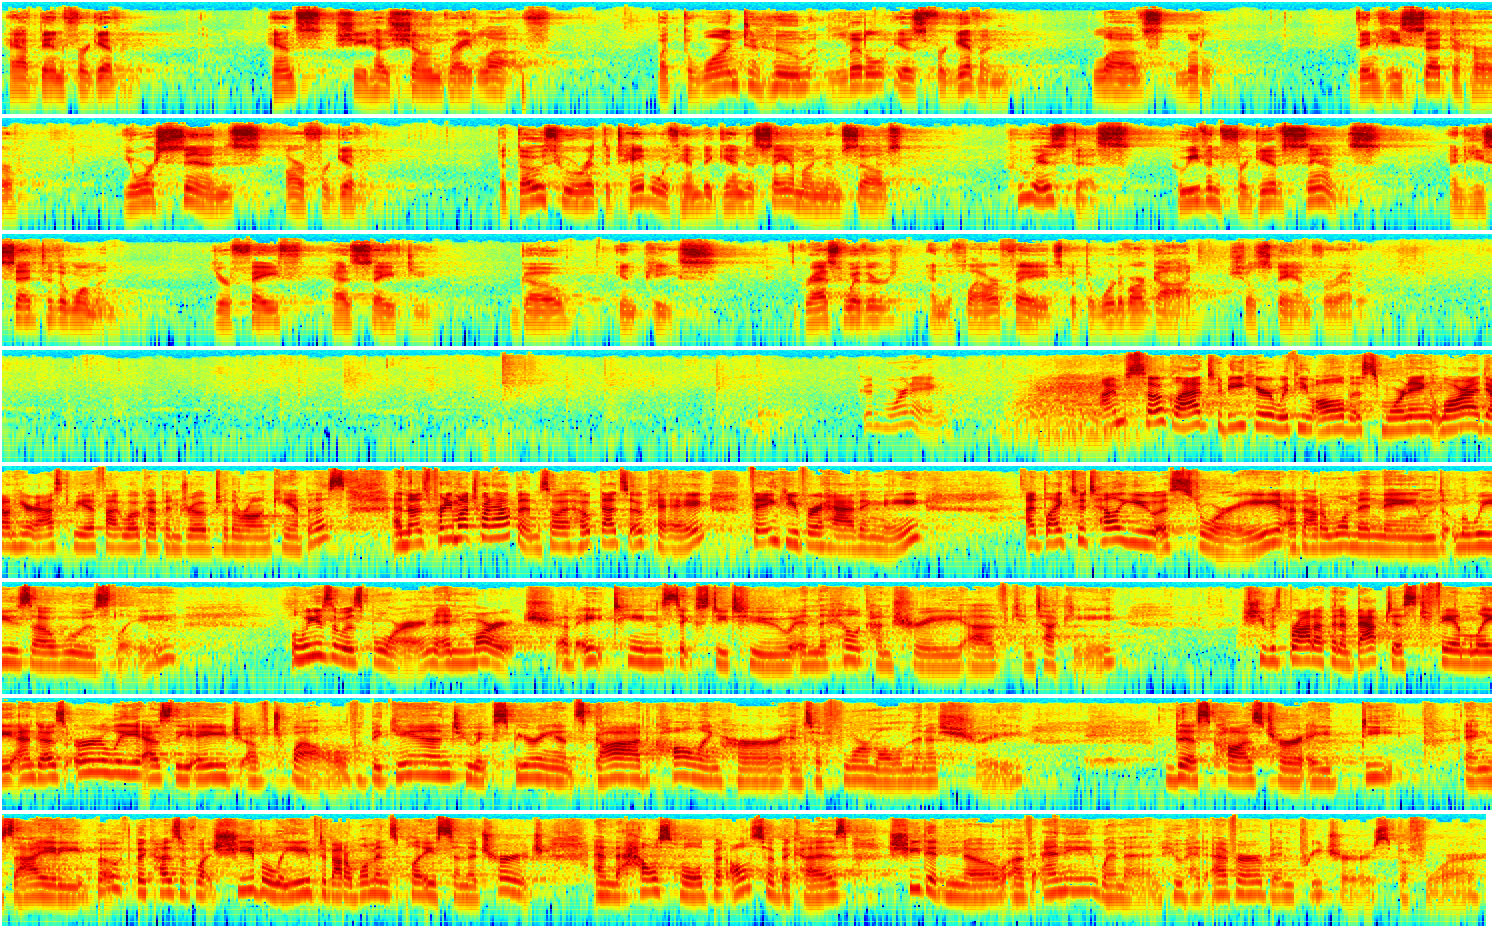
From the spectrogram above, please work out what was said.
have been forgiven. Hence, she has shown great love. But the one to whom little is forgiven loves little. Then he said to her, Your sins are forgiven. But those who were at the table with him began to say among themselves, Who is this who even forgives sins? And he said to the woman, Your faith has saved you. Go in peace. The grass withers and the flower fades, but the word of our God shall stand forever. Good morning. I'm so glad to be here with you all this morning. Laura down here asked me if I woke up and drove to the wrong campus, and that's pretty much what happened, so I hope that's okay. Thank you for having me. I'd like to tell you a story about a woman named Louisa Woosley. Louisa was born in March of 1862 in the hill country of Kentucky. She was brought up in a Baptist family and, as early as the age of 12, began to experience God calling her into formal ministry. This caused her a deep anxiety, both because of what she believed about a woman's place in the church and the household, but also because she didn't know of any women who had ever been preachers before.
